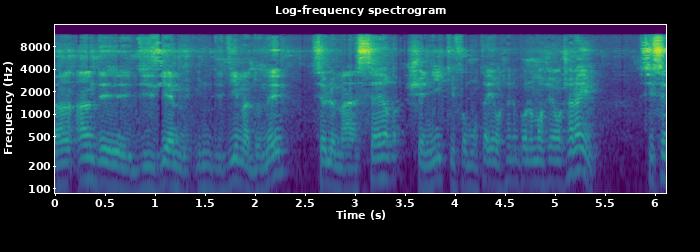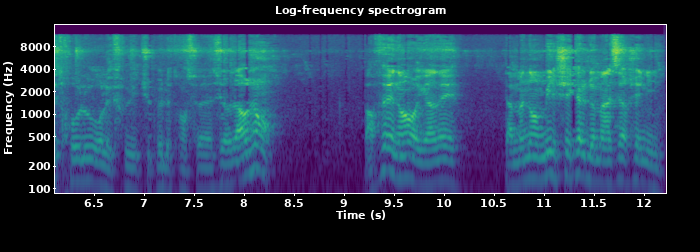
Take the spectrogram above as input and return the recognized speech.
un, des dixièmes, une des dîmes à donner, c'est le Maaser Chéni qu'il faut monter à Yerushalayim pour le manger à Yerushalayim. Si c'est trop lourd les fruits, tu peux les transférer sur de l'argent. Parfait, non Regardez, tu as maintenant 1000 shekels de Maaser Sheni.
